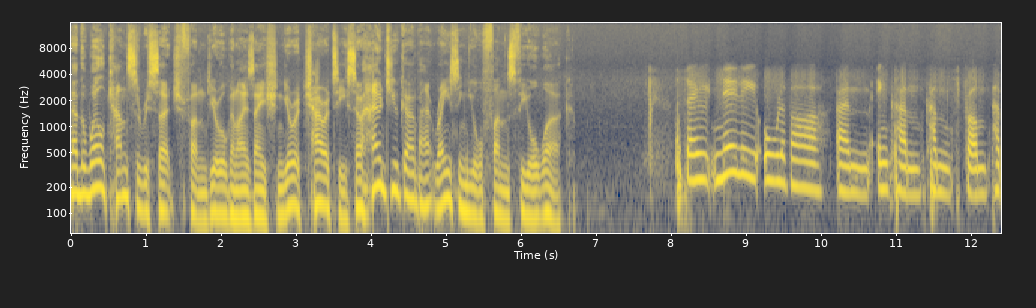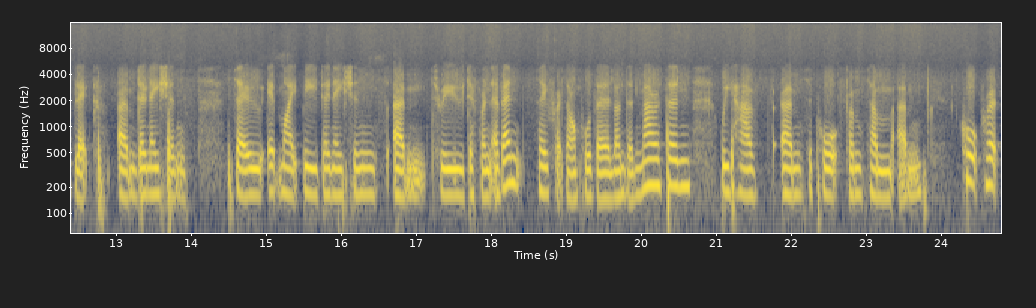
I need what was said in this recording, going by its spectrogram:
Now, the World Cancer Research Fund, your organisation, you're a charity. So, how do you go about raising your funds for your work? So, nearly all of our um, income comes from public um, donations. So, it might be donations um, through different events. So, for example, the London Marathon. We have um, support from some um, corporates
